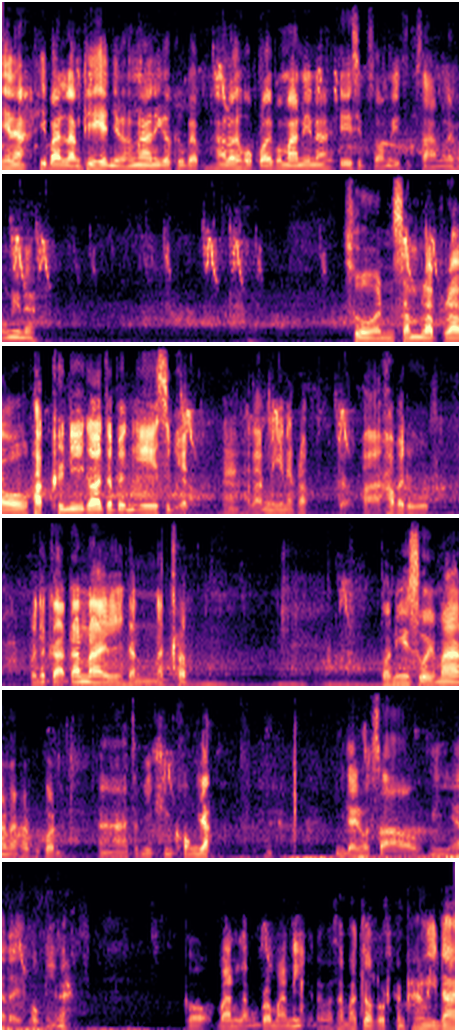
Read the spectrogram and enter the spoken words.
นี่นะ ที่บ้านหลังที่เห็นอยู่ข้างหน้านี่ก็คือแบบห้าร้อยหกร้อยประมาณนี้นะ A สิบสอง A สิบสามอะไรพวกนี้นะ ส่วนสำหรับเราพักคืนนี้ก็จะเป็น A สิบเอ็ดหลังนี้นะครับเดี๋ยวพาเข้าไปดูบรรยากาศด้านในกันนะครับ ตอนนี้สวยมากนะครับทุกคนจะมีคิงคองยักษ์ มีไดโนเสาร์มีอะไรพวกนี้นะ ก็บ้านหลังประมาณนี้เราสามารถจอดรถข้างๆนี้ได้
